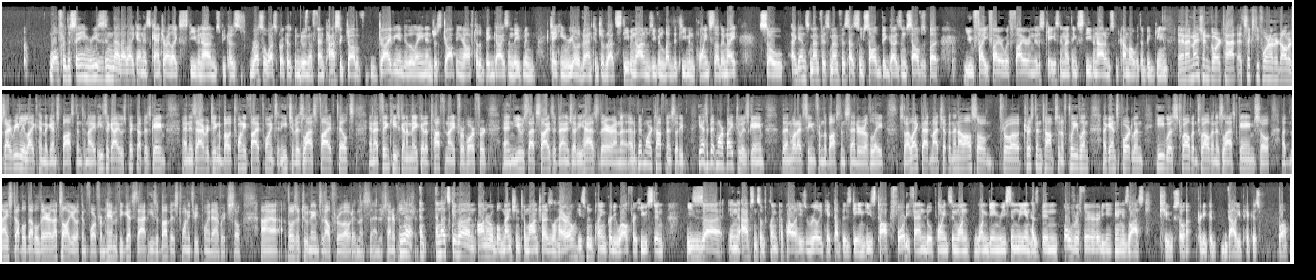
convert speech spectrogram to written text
Well, for the same reason that I like Enes Kanter, I like Steven Adams because Russell Westbrook has been doing a fantastic job of driving into the lane and just dropping it off to the big guys, and they've been taking real advantage of that. Steven Adams even led the team in points the other night. So against Memphis, Memphis has some solid big guys themselves, but you fight fire with fire in this case, and I think Steven Adams could come out with a big game. And I mentioned Gortat at $6,400. I really like him against Boston tonight. He's a guy who's picked up his game and is averaging about 25 points in each of his last five tilts, and I think he's going to make it a tough night for Horford and use that size advantage that he has there and a, and a bit more toughness that he he has a bit more bite to his game than what I've seen from the Boston Center of late. So I like that matchup, and then I'll also throw out Tristan Thompson of Cleveland against Portland. He was 12 and 12 in his last game, so a nice double double there. That's all you're looking for from him. If he gets that, he's above his 23 point average. So uh, those are two names that I'll throw out in the center, center position. Yeah, and, and let's give an honorable mention to Montrezl Harrell. He's been playing pretty well for Houston. He's uh, in the absence of Clint Capela. He's really picked up his game. He's topped 40 FanDuel points in one one game recently, and has been over 30 in his last two. So a pretty good value pick as well.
